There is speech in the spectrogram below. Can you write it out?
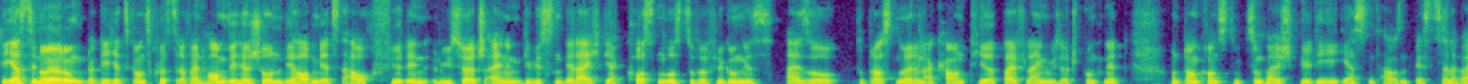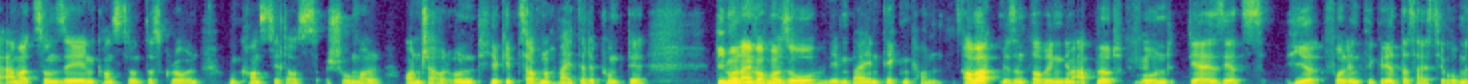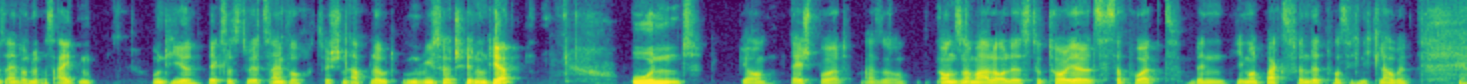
Die erste Neuerung, da gehe ich jetzt ganz kurz darauf ein, haben wir hier schon. Wir haben jetzt auch für den Research einen gewissen Bereich, der kostenlos zur Verfügung ist. Also du brauchst nur einen Account hier bei flyingresearch.net und dann kannst du zum Beispiel die ersten 1000 Bestseller bei Amazon sehen, kannst runter scrollen und kannst dir das schon mal anschauen. Und hier gibt es auch noch weitere Punkte, die man einfach mal so nebenbei entdecken kann. Aber wir sind da wegen dem Upload mhm. und der ist jetzt hier voll integriert. Das heißt, hier oben ist einfach nur das Icon und hier wechselst du jetzt einfach zwischen Upload und Research hin und her. Und ja, Dashboard, also ganz normal alles, Tutorials, Support, wenn jemand Bugs findet, was ich nicht glaube.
